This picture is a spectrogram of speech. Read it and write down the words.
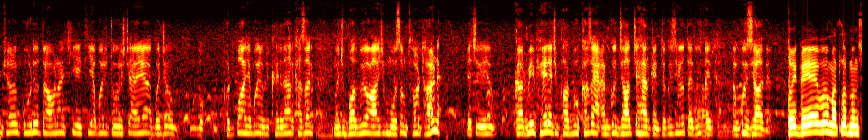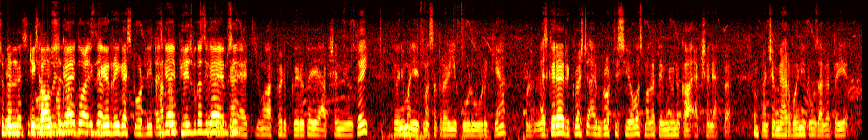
खत कोड त्रावान ये टूरिस्ट एरिया फुटपाथ ये खरीदार खसान मन बदबू आज मौसम थोड़ा ठंड ये गर्मी फेर ये बदबू खसान अम ज़्यादा हर कन तुम अम ज़्यादा तो गए वो मतलब म्यूनसिपलिटी काउंसिल गए तो ग्रीनरी टोटली गए फेसबुक गए अत पे करो तुम एक्शन नियो तुम तुम ये मसा त्रो यह कोड वोड कह कर रिक्वेस्ट अम ब्रो सी ओ मगर तुम नी कह एक्शन ये पे वह मेहरबानी तुज अगर तुम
